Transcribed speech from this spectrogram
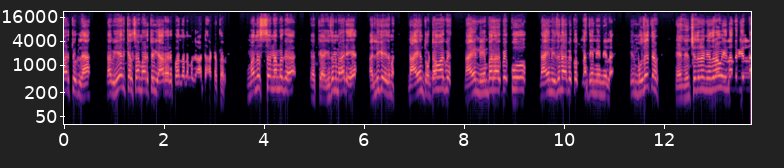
ಮಾಡ್ತೀವ್ರಲ್ಲ, ನಾವ್ ಏನ್ ಕೆಲಸ ಮಾಡ್ತೀವಿ ಯಾರು ಬಂದ ನಮಗ ಆಟ ಹಾಕತ್ತಾರ. ಮನಸ್ಸ ನಮಗ ಇದನ್ನ ಮಾಡಿ, ಅಲ್ಲಿಗೆ ಇದು ನಾ ಏನ್ ದೊಡ್ಡವಾಗ್ಬೇಕು ನಾ ಏನ್ ನೇಂಬರ್ ಆಗ್ಬೇಕು, ನಾ ಏನ್ ಇದನ್ನ ಆಗ್ಬೇಕು ಅಂತ ನಂದೇನೇನಿಲ್ಲ ಇನ್ ಮುಗ್ದೈತ್ ನಾವ್, ನಾನ್ ನೆನ್ಸಿದ್ರ ನಿಂದ್ರವ ಇಲ್ಲಾಂದ್ರ ಇಲ್ಲ.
